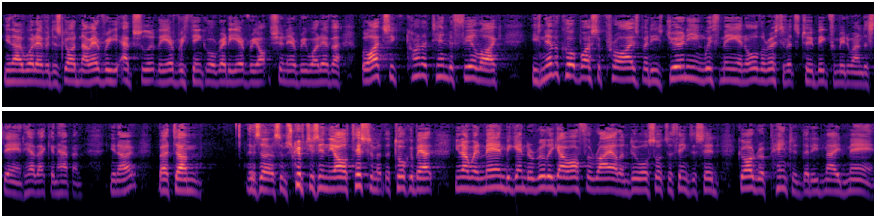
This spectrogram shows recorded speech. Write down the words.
you know, whatever. Does God know every, absolutely everything already, every option, every whatever? Well, I actually kind of tend to feel like he's never caught by surprise, but he's journeying with me and all the rest of it's too big for me to understand how that can happen, you know. But um, there's uh, some scriptures in the Old Testament that talk about, you know, when man began to really go off the rail and do all sorts of things. It said God repented that he'd made man.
